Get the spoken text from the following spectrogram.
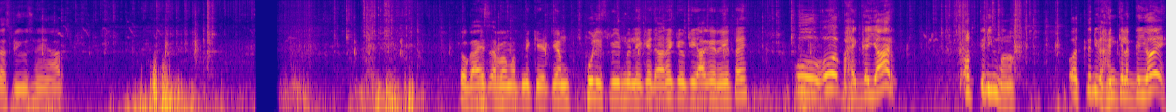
दस व्यूज़ हैं यार। तो गाइस अब हम अपनी के फुल स्पीड में लेके जा रहे हैं क्योंकि आगे रेत है। ओ ओ भाग गई यार और तेरी माँ और तेरी बहन के लग गई, ओए।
